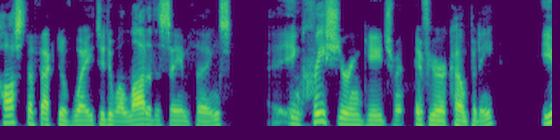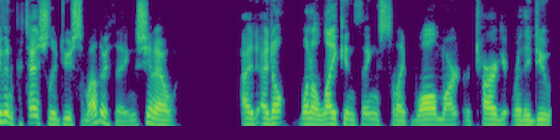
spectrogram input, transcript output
cost effective way to do a lot of the same things, increase your engagement if you're a company, even potentially do some other things. You know, I, I don't want to liken things to like Walmart or Target where they do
